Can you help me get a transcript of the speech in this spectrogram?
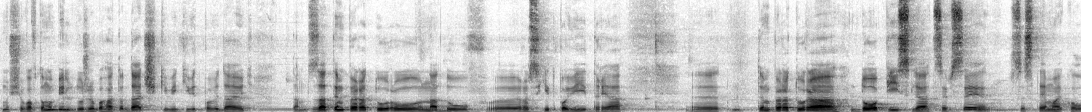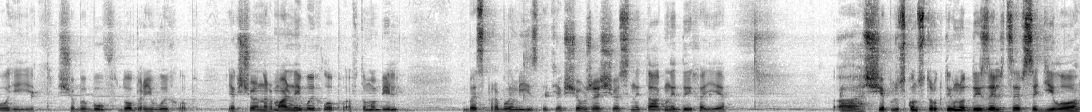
Тому що в автомобіль дуже багато датчиків, які відповідають там, за температуру, надув, е, розхід повітря, е, температура до, після це все система екології, щоб був добрий вихлоп. Якщо нормальний вихлоп, автомобіль без проблем їздить. Якщо вже щось не так, не дихає, а ще плюс конструктивно дизель це все діло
